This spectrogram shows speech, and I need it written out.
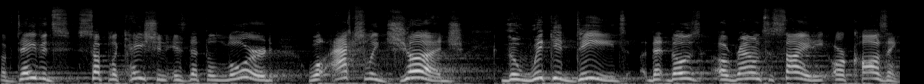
of David's supplication is that the Lord will actually judge the wicked deeds that those around society are causing,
